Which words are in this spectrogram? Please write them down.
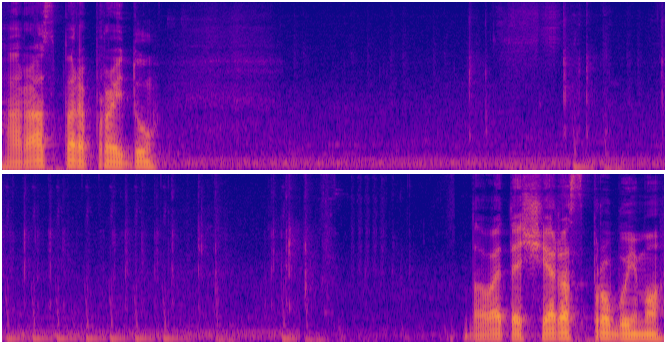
Гаразд перепройду. Давайте ще раз спробуємо.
